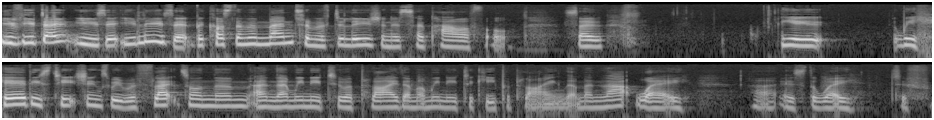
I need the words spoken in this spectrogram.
if you don't use it, you lose it because the momentum of delusion is so powerful. So you we hear these teachings, we reflect on them, and then we need to apply them and we need to keep applying them. And that way, uh, is the way to, f-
